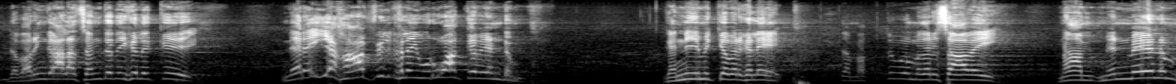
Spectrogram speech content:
இந்த வருங்கால சந்ததிகளுக்கு நிறைய ஹாஃபில்களை உருவாக்க வேண்டும். கண்ணியமிக்கவர்களே இந்த மக்துவ மதரசாவை நாம் மென்மேலும்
